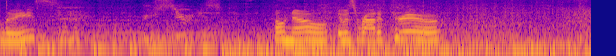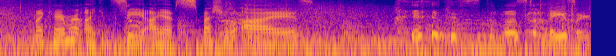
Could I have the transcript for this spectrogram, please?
Luis? Are you serious? Oh no, it was routed through. My camera, I can see I have special eyes. this is the most amazing.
